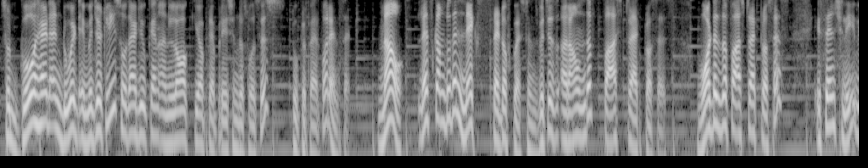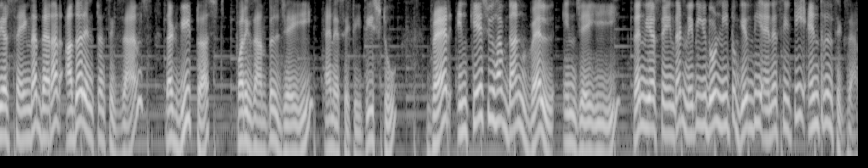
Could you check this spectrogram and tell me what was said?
So go ahead and do it immediately so that you can unlock your preparation resources to prepare for NSET. Now, let's come to the next set of questions, which is around the fast track process. What is the fast track process? Essentially, we are saying that there are other entrance exams that we trust, for example, JEE and SAT, these two, where in case you have done well in JEE, then we are saying that maybe you don't need to give the NSET entrance exam.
